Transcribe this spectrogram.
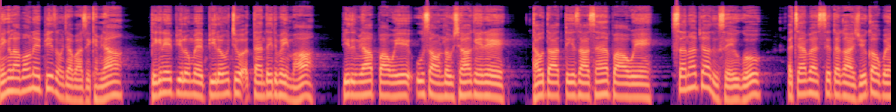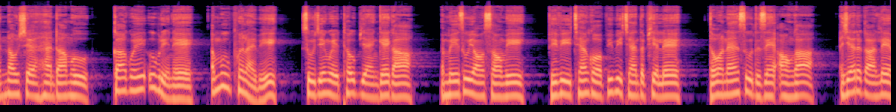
မင်္ဂလာပေါင်းနဲ့ပြည့်စုံကြပါစေခင်ဗျာဒီကနေ့ပြုလုပ်မဲ့ပြည်လုံးကျွတ်အတန်သိပ်တစ်ပိတ်မှာပြည်သူများပါဝင်ဦးဆောင်လှုပ်ရှားခဲ့တဲ့ဒေါက်တာတေဇာဆန်းပါဝင်ဆန္ဒပြသူ၁၀ဦးကိုအကြမ်းဖက်စစ်တပ်ကရွေးကောက်ပွဲနှောက်ယှက်ဟန်တာမှုကာကွယ်ဥပဒေနဲ့အမှုဖွင့်လိုက်ပြီးစုချင်းတွေထုတ်ပြန်ခဲ့ကအမေစုရောင်ဆောင်ပြီးဗီဗီချမ်းခေါ်ပြပြချမ်းတစ်ဖြစ်လဲဒေါ်နန်းစုသစဉ်အောင်ကအရက်တကလှဲ့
